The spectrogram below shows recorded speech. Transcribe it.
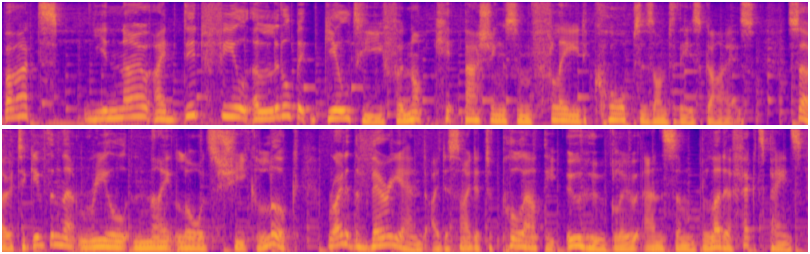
But, you know, I did feel a little bit guilty for not kit bashing some flayed corpses onto these guys. So, to give them that real Night Lord's chic look, right at the very end I decided to pull out the Uhu glue and some blood effects paints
